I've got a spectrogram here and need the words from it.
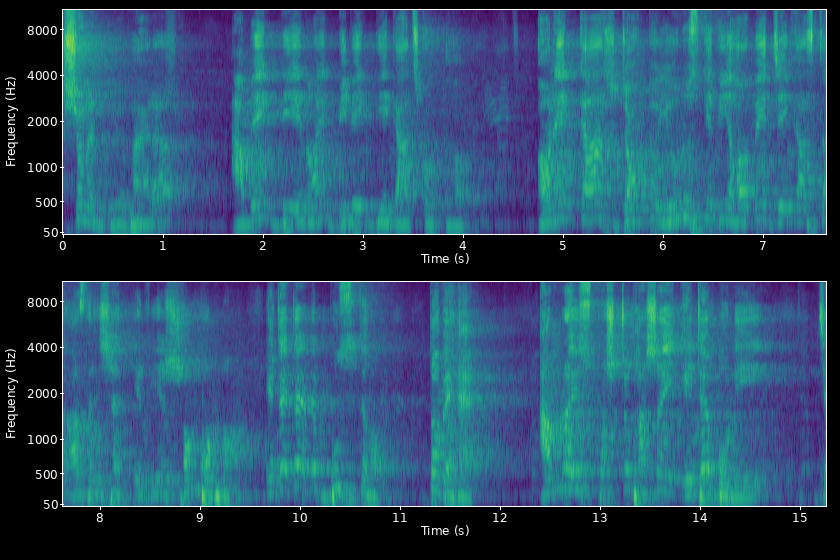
শোনেন প্রিয় ভাইরা আবেগ দিয়ে নয়, বিবেক দিয়ে কাজ করতে হবে। অনেক কাজ ডক্টর ইউনুসকে দিয়ে হবে, যে কাজটা আজহারি সাহেবকে দিয়ে সম্ভব নয়। এটা এটা এটা বুঝতে হবে। তবে হ্যাঁ আমরা স্পষ্ট ভাষায় এটা বলি যে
